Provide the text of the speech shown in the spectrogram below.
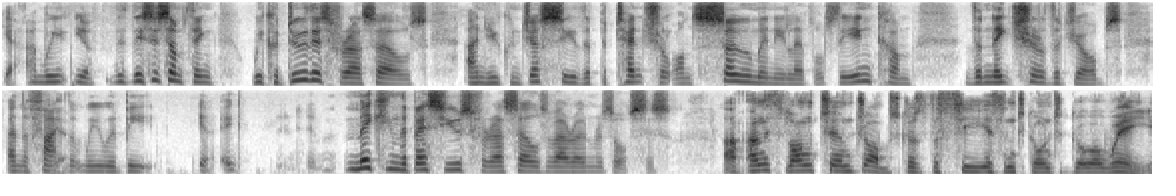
yeah, and we, you know, th- this is something we could do this for ourselves, and you can just see the potential on so many levels: the income, the nature of the jobs, and the fact yeah. that we would be you know, making the best use for ourselves of our own resources and it's long-term jobs because the sea isn't going to go away,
